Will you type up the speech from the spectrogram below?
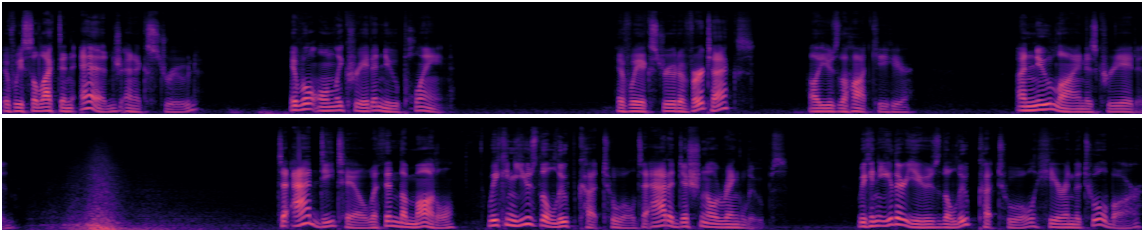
If we select an edge and extrude, it will only create a new plane. If we extrude a vertex, I'll use the hotkey here, a new line is created. To add detail within the model, we can use the Loop Cut tool to add additional ring loops. We can either use the Loop Cut tool here in the toolbar,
